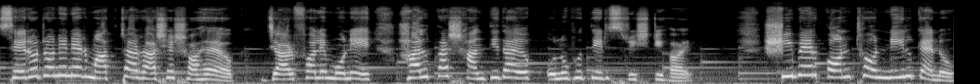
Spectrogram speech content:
সেরোটোনিনের মাত্রা হ্রাসে সহায়ক, যার ফলে মনে হালকা শান্তিদায়ক অনুভূতির সৃষ্টি হয়। শিবের কণ্ঠ নীল কেন?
